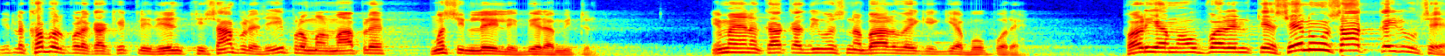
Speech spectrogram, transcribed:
એટલે ખબર પડે કે આ કેટલી રેન્જથી સાંભળે છે. એ પ્રમાણમાં આપણે મશીન લઈ લઈ બેરા મીટર. એમાં એના કાકા દિવસના બાર વાગે ગયા બપોરે. ફળિયામાં ઊભા રહીને કે, શેનું શાક કર્યું છે?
